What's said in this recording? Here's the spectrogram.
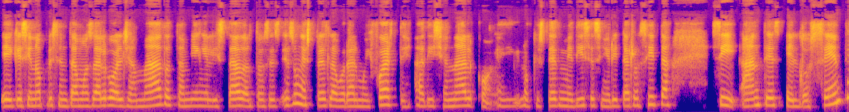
eh, que si no presentamos algo, el llamado, también el listado, entonces es un estrés laboral muy fuerte, adicional con eh, lo que usted me dice, señorita Rosita, sí, antes el docente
